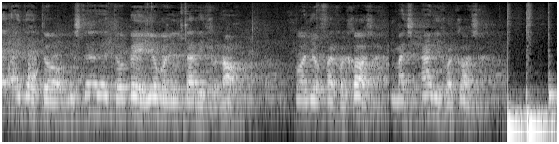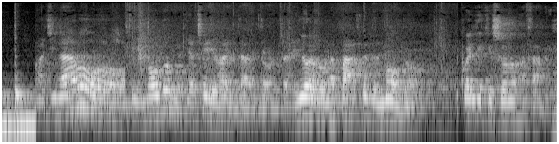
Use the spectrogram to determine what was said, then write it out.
Eh, hai detto, mi stai detto, beh, io voglio diventare ricco. No, voglio fare qualcosa. Immaginavi qualcosa. Immaginavo che il mondo mi piaceva intanto, cioè io ero una parte del mondo. Quelli che sono a fabbrica.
